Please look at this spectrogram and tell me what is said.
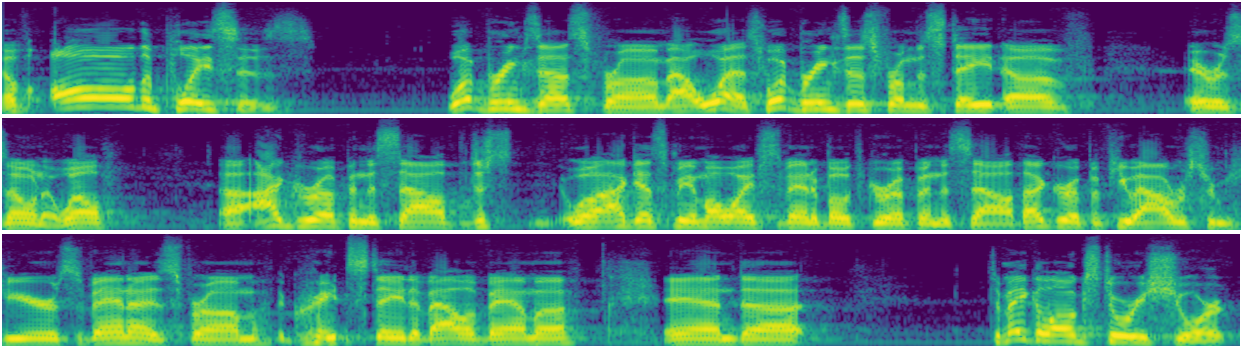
of all the places what brings us from out west? What brings us from the state of Arizona? Well, uh, I grew up in the South. Just, well, I guess me and my wife Savannah both grew up in the South. I grew up a few hours from here. Savannah is from the great state of Alabama. And uh, to make a long story short,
